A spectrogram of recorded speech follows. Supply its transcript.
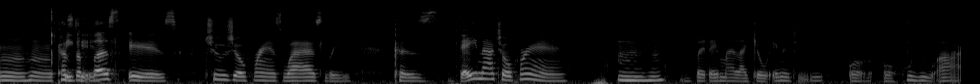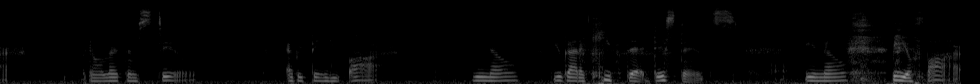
Mm-hmm. Because the Because- fuss is choose your friends wisely. Because they not your friend, Mm-hmm. but they might like your energy or, or who you are. But don't let them steal everything you are. You know, you got to keep that distance. You know, be afar.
